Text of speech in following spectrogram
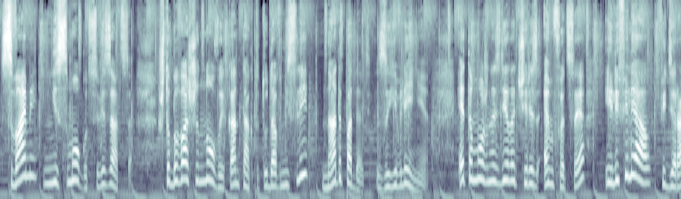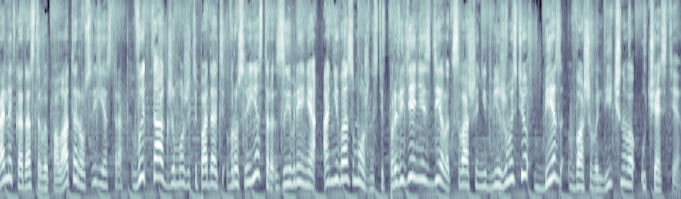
с вами не смогут связаться. Чтобы ваши новые контакты туда внесли, надо подать заявление. Это можно сделать через МФЦ или филиал Федеральной кадастровой палаты Росреестра. Вы также можете подать в Росреестр заявление о невозможности проведения сделок с вашей недвижимостью без вашего личного участия.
